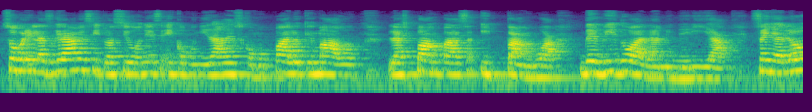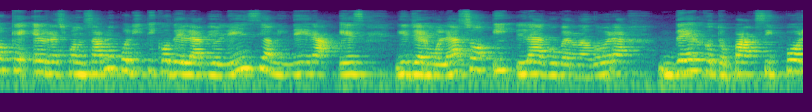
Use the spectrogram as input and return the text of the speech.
sobre las graves situaciones en comunidades como Palo Quemado, Las Pampas y Pangua debido a la minería. Señaló que el responsable político de la violencia minera es Guillermo Lazo y la gobernadora del Cotopaxi por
